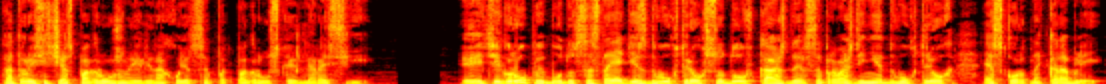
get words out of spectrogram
которые сейчас погружены или находятся под погрузкой для России. Эти группы будут состоять из двух-трех судов, каждая в сопровождении двух-трех эскортных кораблей,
